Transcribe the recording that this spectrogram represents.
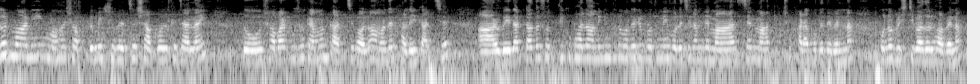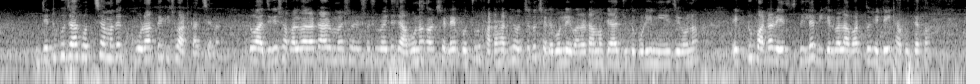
Good morning, মহাসপ্তমীর শুভেচ্ছা সকলকে জানাই। তো সবার পুজো কেমন কাটছে বলো? আমাদের ভালোই কাটছে। আর ওয়েদারটা তো সত্যি খুব ভালো। আমি কিন্তু তোমাদেরকে প্রথমেই বলেছিলাম যে মা আসছেন, মা কিছু খারাপ হতে দেবেন না, কোনো বৃষ্টি বাদল হবে না। যেটুকু যা হচ্ছে আমাদের ঘোরাতে কিছু আটকাচ্ছে না। তো আজকে সকালবেলাটা আর শ্বশুরবাড়িতে যাব না, কারণ ছেলে প্রচুর হাঁটাহাঁটি হচ্ছে, তো ছেলে বললে এবেলাটা আমাকে আর জুতো পরিয়ে নিয়ে যেও না। একটু পাটা রেস্ট দিলে বিকেলবেলা আবার তো হেঁটেই ঠাকুর দেখা।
